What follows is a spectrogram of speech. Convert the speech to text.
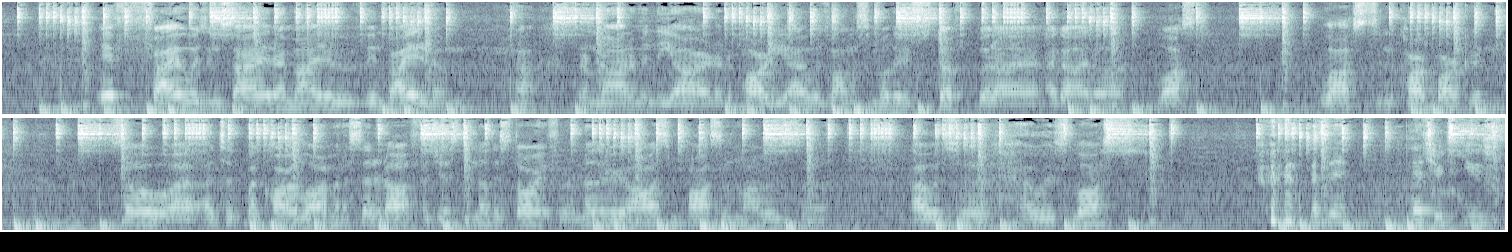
If I was inside, I might have invited him. But I'm not. I'm in the yard at a party. I was on some other stuff, but I, I got uh, lost. Lost in the car parking. So uh, I took my car alarm and I set it off for just another story for another awesome possum. I was, uh, I was, uh, I was lost. That's it. That's your excuse.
